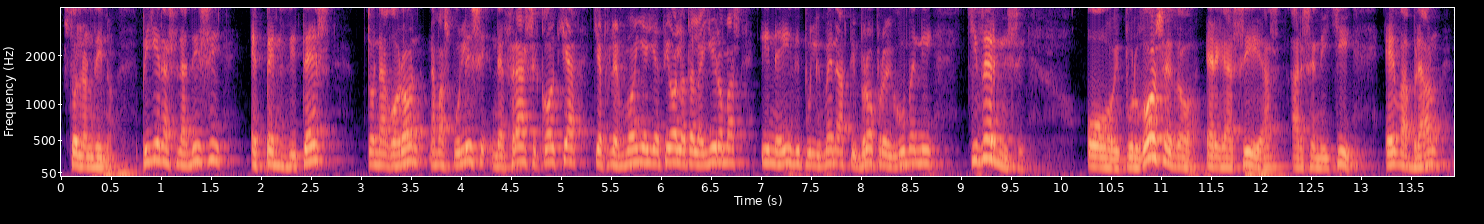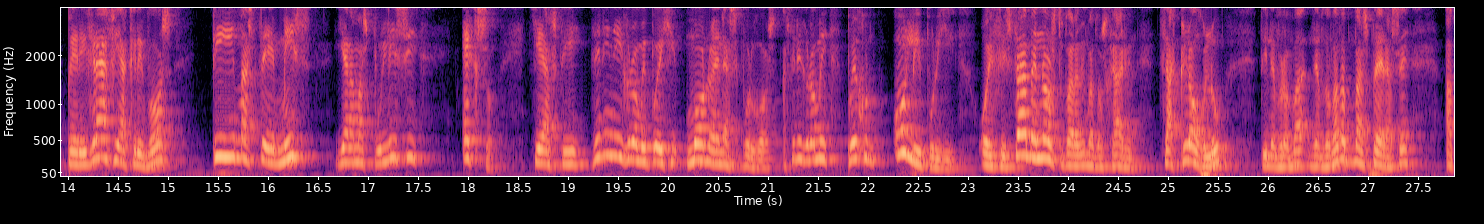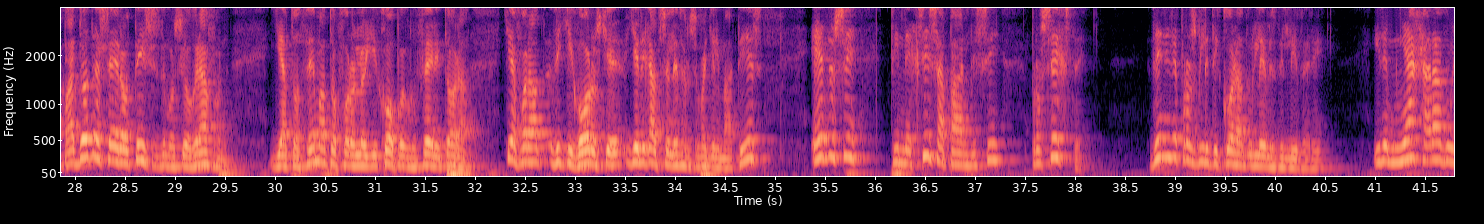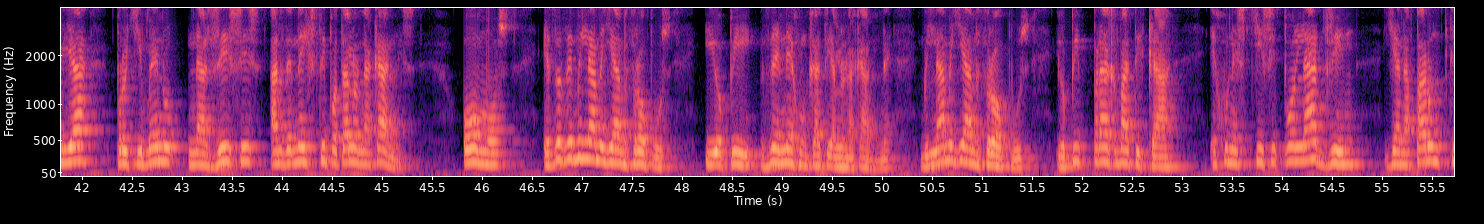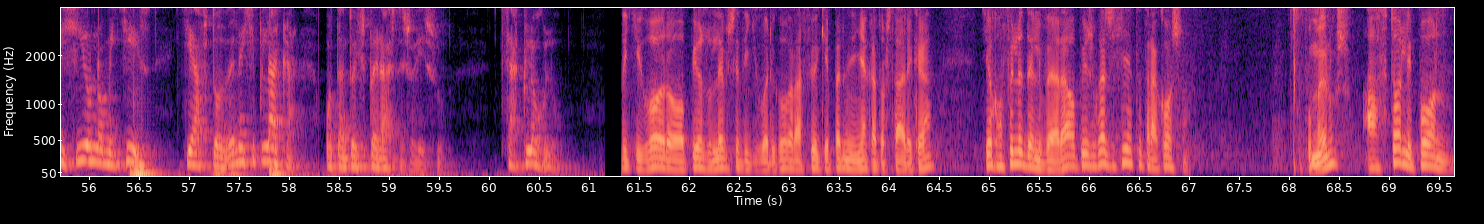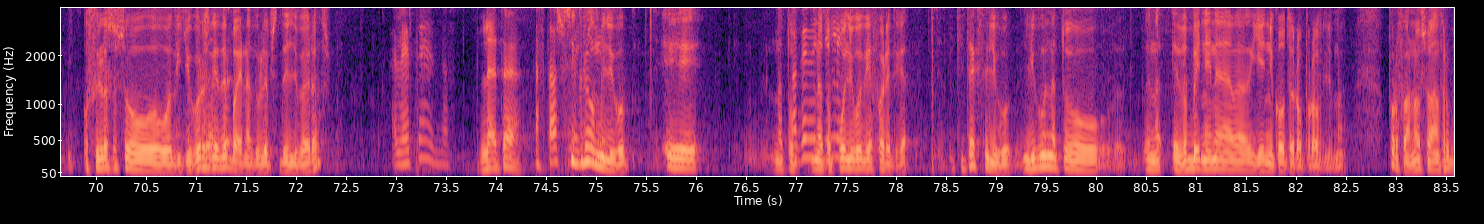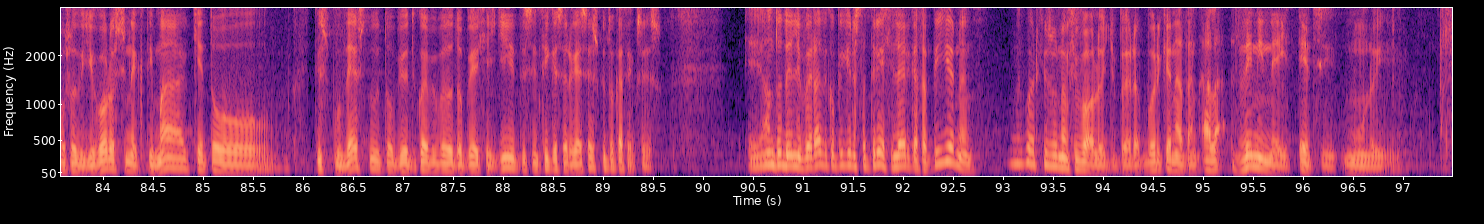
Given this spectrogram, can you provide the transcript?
στο Λονδίνο. Πήγε να συναντήσει επενδυτές των αγορών να μας πουλήσει νεφρά, σηκώτια και πνευμόνια γιατί όλα τα λαγύρω μας είναι ήδη πουλημένα από την προ-προηγούμενη κυβέρνηση. Ο υπουργός εδώ εργασίας, αρσενική, Εύα Μπράουν, περιγράφει ακριβώς τι είμαστε εμείς για να μας πουλήσει έξω. Και αυτή δεν είναι η γνώμη που έχει μόνο ένας υπουργός. Αυτή είναι η γνώμη που έχουν όλοι οι υπουργοί. Ο υφιστάμενος του, παραδείγματος χάρη, Τσακλόγλου, την, ευρωμα... την εβδομάδα που μας πέρασε, απαντώντας σε ερωτήσεις δημοσιογράφων για το θέμα το φορολογικό που έχουν φέρει τώρα και αφορά δικηγόρους και γενικά τους ελεύθερους επαγγελματίες, έδωσε την εξής απάντηση. Προσέξτε, δεν είναι προσβλητικό να δουλεύεις delivery. Είναι μια χαρά δουλειά προκειμένου να ζήσεις αν δεν έχεις τίποτα άλλο να κάνεις. Όμως, εδώ δεν μιλάμε για ανθρώπους οι οποίοι δεν έχουν κάτι άλλο να κάνουν. Μιλάμε για ανθρώπους οι οποίοι πραγματικά έχουν σκίσει πολλά τζιν για να πάρουν πτυχίο νομικής. Και αυτό δεν έχει πλάκα όταν το έχεις περάσει τη ζωή σου. Τσακλόγλου. Δικηγόρο, ο οποίος δουλεύει σε δικηγορικό γραφείο και παίρνει 9 εκατοστάρικα. Και έχω φίλο Ντελιβερά, ο οποίος βγάζει 1400. Επομένως, Αυτό λοιπόν. ο φίλος σας ο δικηγόρος γιατί δεν πάει να δουλέψει την Τελιβέρα. Λέτε, να Λέτε. να φτάσουμε Συγγνώμη εκεί. λίγο. Ε, να το, Μα δεν είναι να το και πω λύση. λίγο διαφορετικά. Κοιτάξτε λίγο. λίγο να το, να- εδώ μπαίνει ένα γενικότερο πρόβλημα. Προφανώς ο άνθρωπος, ο δικηγόρος, συνεκτιμά και το, τις σπουδές του, το βιωτικό επίπεδο το οποίο έχει εκεί, τις συνθήκες εργασίας και το καθεξής. Ε, αν τον τελιβεράδικο πήγαινε στα τρία χιλιάρικα θα πήγαινε. Εγώ αρχίζω να αμφιβάλλω εκεί πέρα. Μπορεί και να ήταν. Αλλά δεν είναι έτσι μόνο η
